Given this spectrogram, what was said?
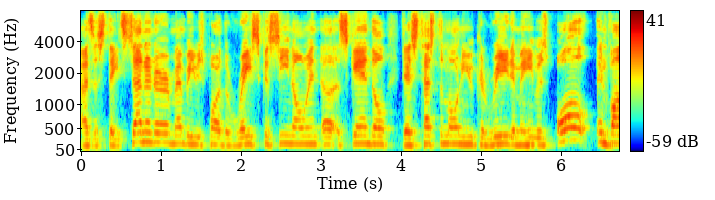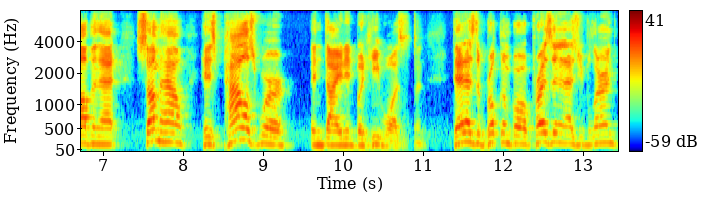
as a state senator, remember he was part of the race casino in, uh, scandal. There's testimony you could read. I mean, he was all involved in that. Somehow his pals were indicted, but he wasn't. Then, as the Brooklyn Borough president, as you've learned,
